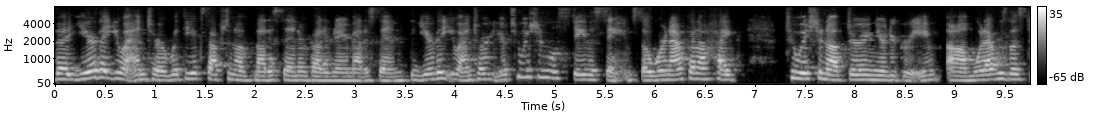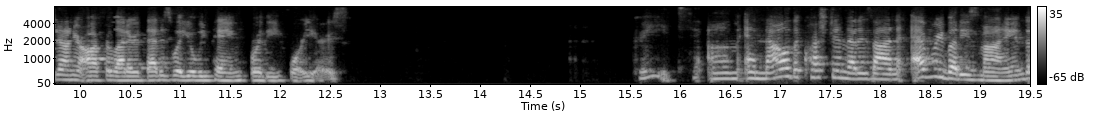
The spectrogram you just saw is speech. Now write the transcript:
the year that you enter, with the exception of medicine or veterinary medicine, the year that you enter, your tuition will stay the same. So we're not gonna hike tuition up during your degree. Um, whatever's listed on your offer letter, that is what you'll be paying for the four years. Great. Um, and now the question that is on everybody's mind,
